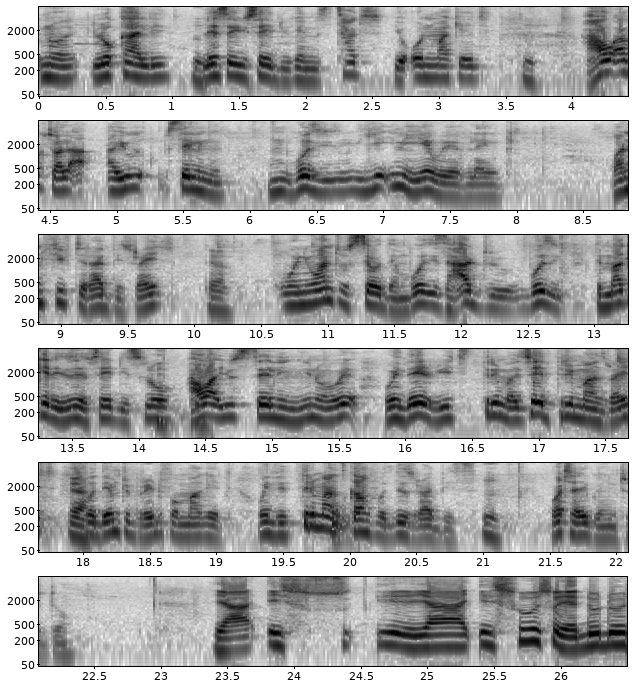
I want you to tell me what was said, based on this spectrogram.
you know locally let's say you said you can start your own market. How actually are you selling? Mm, because in here we have like 150 rabbits right? Yeah when you want to sell them because it's hard to because the market is i've said is slow. How are you selling? You know when they reach three months said three months right? Yeah. for them to be ready for market. When the three months come for these rabbits hmm. what are you going to do? Ya isu- ya isusu yedudu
